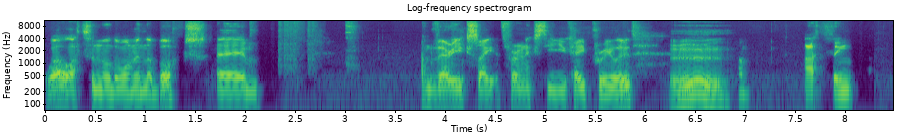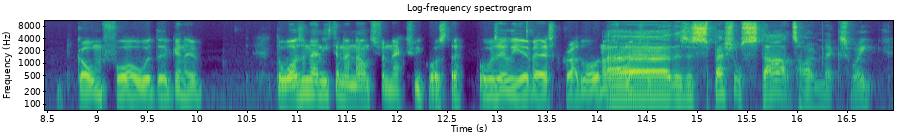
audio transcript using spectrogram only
well, that's another one in the books. Um, I'm very excited for NXT UK Prelude. Mm. I think going forward, they're going to. There wasn't anything announced for next week, was there? Or was Ilja versus Gradwell announced for next week? Uh, there's a special start time next week.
